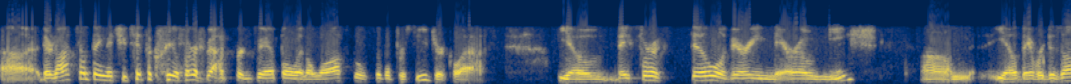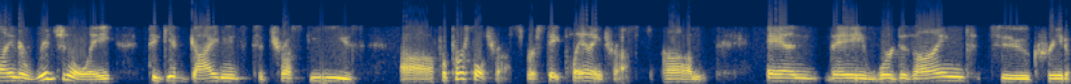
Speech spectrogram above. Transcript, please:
Uh, they're not something that you typically learn about, for example, in a law school civil procedure class. You know, they sort of fill a very narrow niche. Um, you know, they were designed originally to give guidance to trustees uh, for personal trusts, for estate planning trusts. Um, and they were designed to create a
